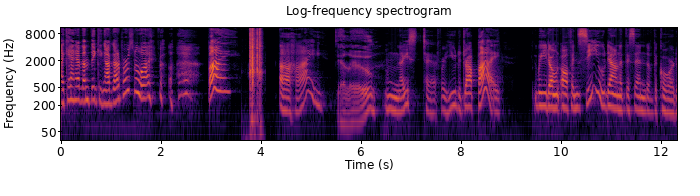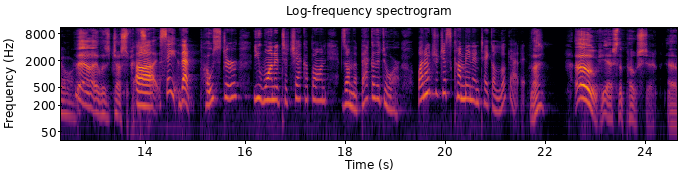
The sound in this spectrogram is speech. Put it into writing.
I can't have them thinking I've got a personal life. Bye. Uh, hi. Hello. Nice to, for you to drop by. We don't often see you down at this end of the corridor. Well, I was just passing. Uh, say, that poster you wanted to check up on is on the back of the door. Why don't you just come in and take a look at it? what? Oh, yes, the poster. Uh,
